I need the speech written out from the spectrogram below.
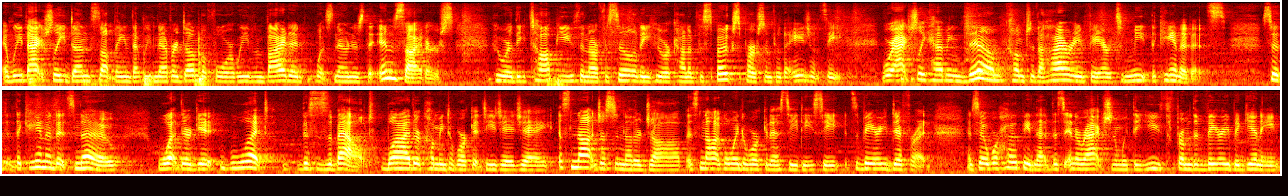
and we've actually done something that we've never done before. We've invited what's known as the insiders, who are the top youth in our facility, who are kind of the spokesperson for the agency. We're actually having them come to the hiring fair to meet the candidates, so that the candidates know what they're get, what this is about, why they're coming to work at DJJ. It's not just another job. It's not going to work at SCDC. It's very different. And so we're hoping that this interaction with the youth from the very beginning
